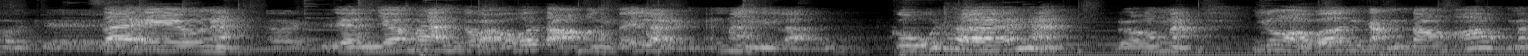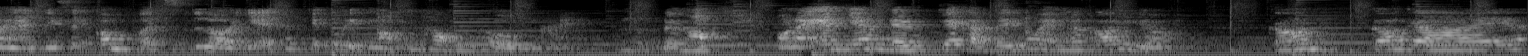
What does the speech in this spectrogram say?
ok. Size eo nè? Ok. Dành cho mấy anh có bảo to hơn tí là cái này là cứu thế nè. Được không nè? Nhưng mà bên cạnh đó mà chị sẽ có một cái lời giải thích cho cái việc mỏng thông thường này. Được không? Hồi nãy em nhớ em đeo trái cà tím của em nó có gì không? Có có gai á.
